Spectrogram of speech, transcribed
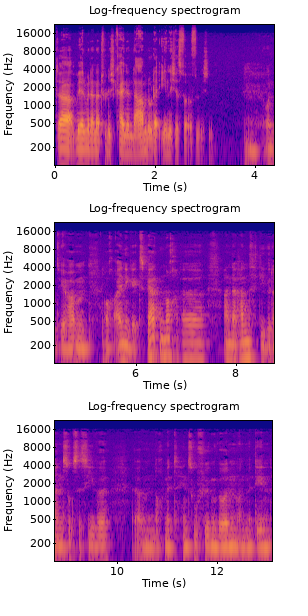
Da werden wir dann natürlich keine Namen oder ähnliches veröffentlichen. Und wir haben auch einige Experten noch äh, an der Hand, die wir dann sukzessive ähm, noch mit hinzufügen würden und mit denen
